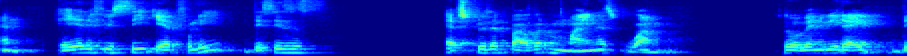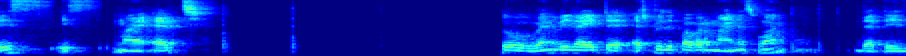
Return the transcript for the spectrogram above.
And here if you see carefully, this is s to the power minus 1 so when we write this is my h so when we write s to the power minus 1 that is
